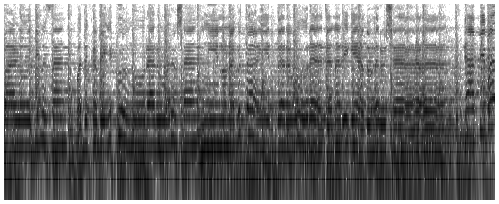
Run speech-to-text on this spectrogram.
ಬಾಳೋ ದಿವಸ, ಬದುಕಬೇಕು ನೂರಾರು ವರುಷ. ನೀನು ನಗುತ್ತಾ ಇದ್ದರ ಊರ ಜನರಿಗೆ ಅದು ಹರುಷ. ಹ್ಯಾಪಿ ಬರ್ತಡೇ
